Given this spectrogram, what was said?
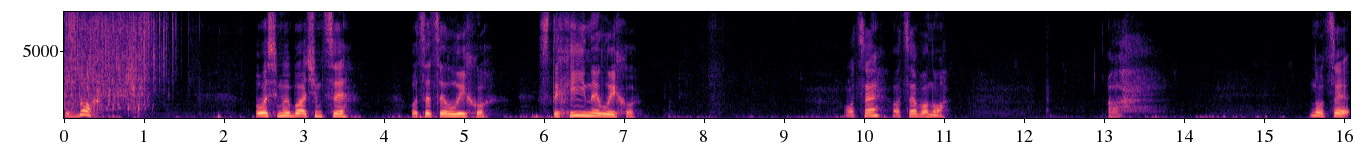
Здох. Ось ми бачимо це. Оце це лихо. Стихійне лихо. Оце, оце воно. Ох. Ну, це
